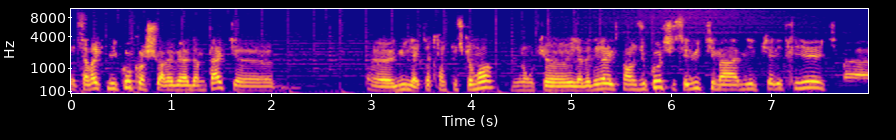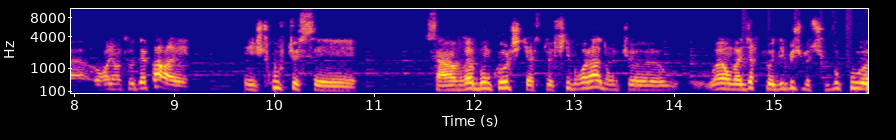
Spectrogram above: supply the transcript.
Et c'est vrai que Nico, quand je suis arrivé à Domtac, euh, euh, lui, il a 4 ans de plus que moi. Donc, euh, il avait déjà l'expérience du coach. Et c'est lui qui m'a mis le pied à l'étrier et qui m'a orienté au départ. Et, et je trouve que c'est c'est un vrai bon coach qui a cette fibre-là. Donc, ouais, on va dire qu'au début, je me suis beaucoup,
